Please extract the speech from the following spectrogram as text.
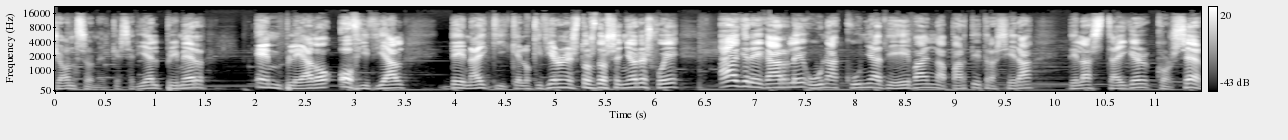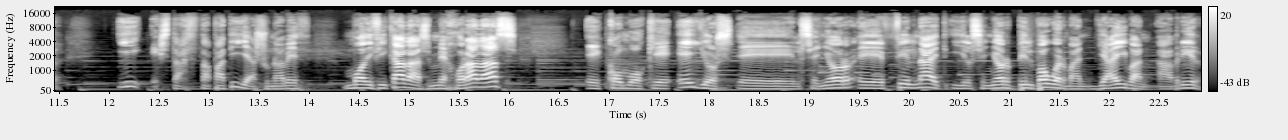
Johnson, el que sería el primer empleado oficial de Nike. Que lo que hicieron estos dos señores fue agregarle una cuña de Eva en la parte trasera de las Tiger Corsair. Y estas zapatillas, una vez modificadas, mejoradas, eh, como que ellos, eh, el señor eh, Phil Knight y el señor Bill Bowerman, ya iban a abrir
